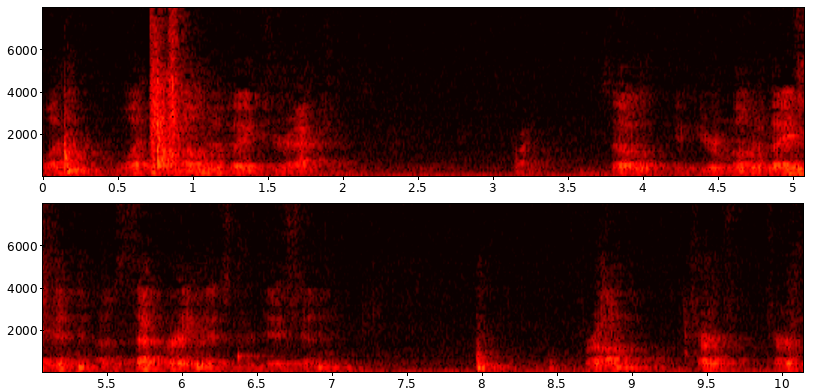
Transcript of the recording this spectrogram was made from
What, what motivates your actions? Right. So if your motivation of separating this tradition from church, church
